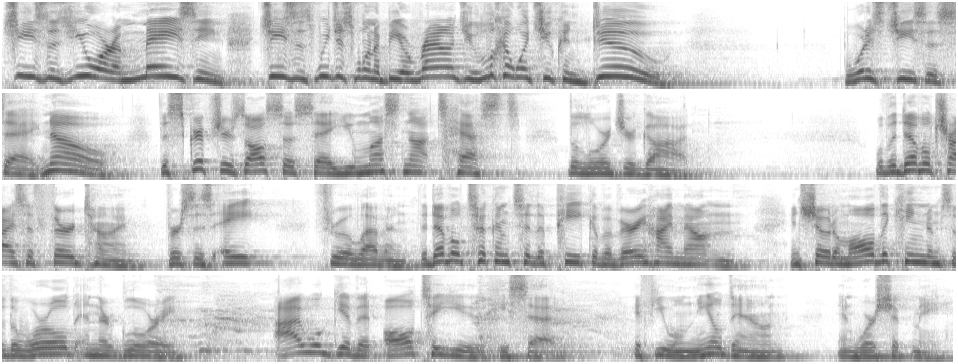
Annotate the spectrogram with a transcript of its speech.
Jesus, you are amazing. Jesus, we just want to be around you. Look at what you can do. But what does Jesus say? No. The scriptures also say, You must not test the Lord your God. Well, the devil tries a third time, verses 8 through 11. The devil took him to the peak of a very high mountain and showed him all the kingdoms of the world and their glory. I will give it all to you, he said, if you will kneel down and worship me.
